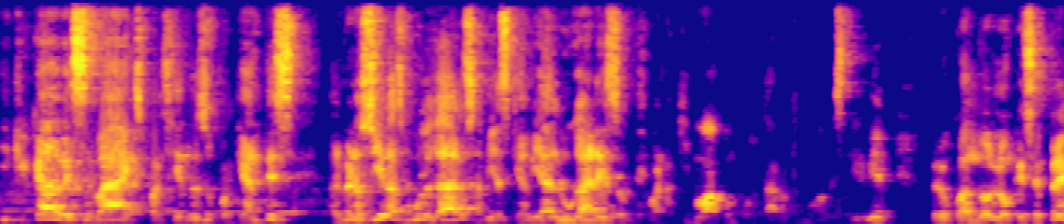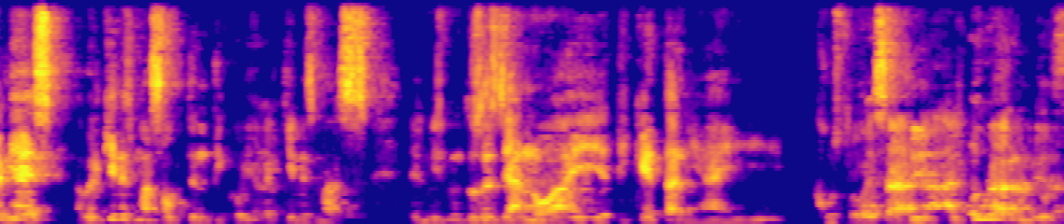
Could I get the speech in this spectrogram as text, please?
y que cada vez se va esparciendo eso, porque antes, al menos si eras vulgar, sabías que había lugares donde, bueno, aquí me voy a comportar o aquí me voy a vestir bien. Pero cuando lo que se premia es a ver quién es más auténtico y a ver quién es más el mismo, entonces ya no hay etiqueta ni hay justo esa Sí. altura cultural.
